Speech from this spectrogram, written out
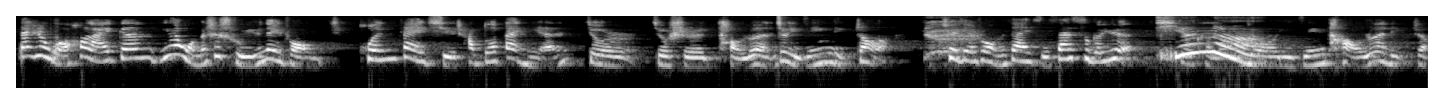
但是我后来跟，因为我们是属于那种婚在一起差不多半年，就是就是讨论就已经领证了，确切说我们在一起三四个月，天呐，就已经讨论领证。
